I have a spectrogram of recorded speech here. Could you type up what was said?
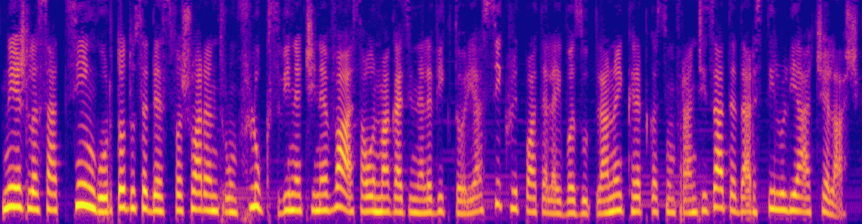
Nu ești lăsat singur, totul se desfășoară într-un flux, vine cineva sau în magazinele Victoria's Secret, poate l-ai văzut. La noi cred că sunt francizate, dar stilul e același.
